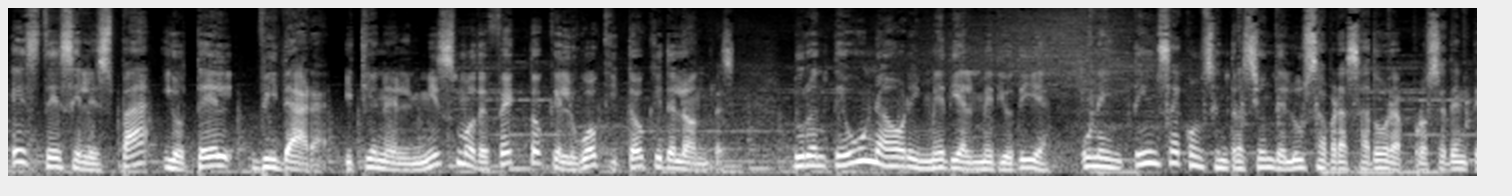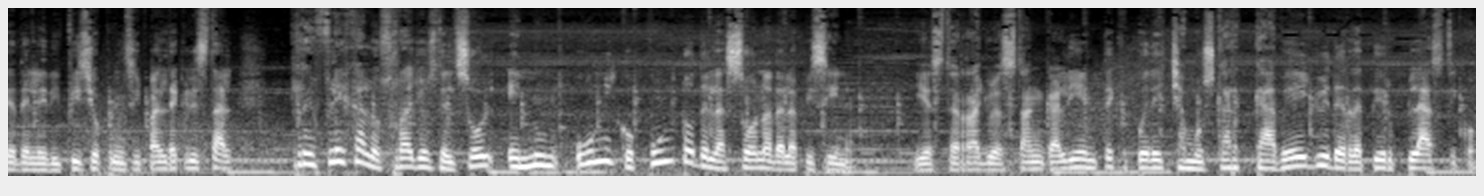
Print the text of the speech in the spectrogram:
Este es el Spa y Hotel Vidara y tiene el mismo defecto que el walkie-talkie de Londres. Durante una hora y media al mediodía, una intensa concentración de luz abrasadora procedente del edificio principal de cristal refleja los rayos del sol en un único punto de la zona de la piscina. Y este rayo es tan caliente que puede chamuscar cabello y derretir plástico.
